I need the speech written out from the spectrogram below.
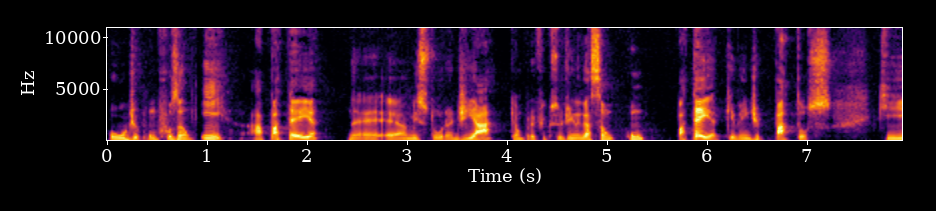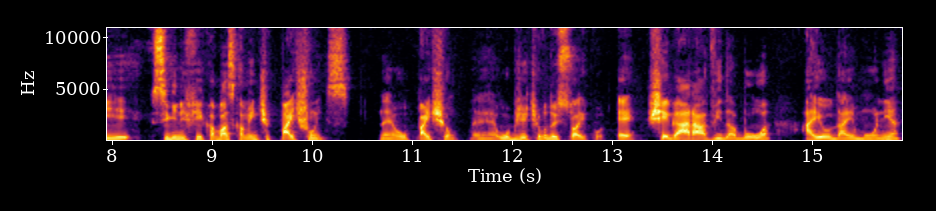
ou de confusão. E a apateia né, é a mistura de a, que é um prefixo de negação, com pateia, que vem de patos, que significa basicamente paixões, né, ou paixão. É, o objetivo do estoico é chegar à vida boa, a eudaimônia,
